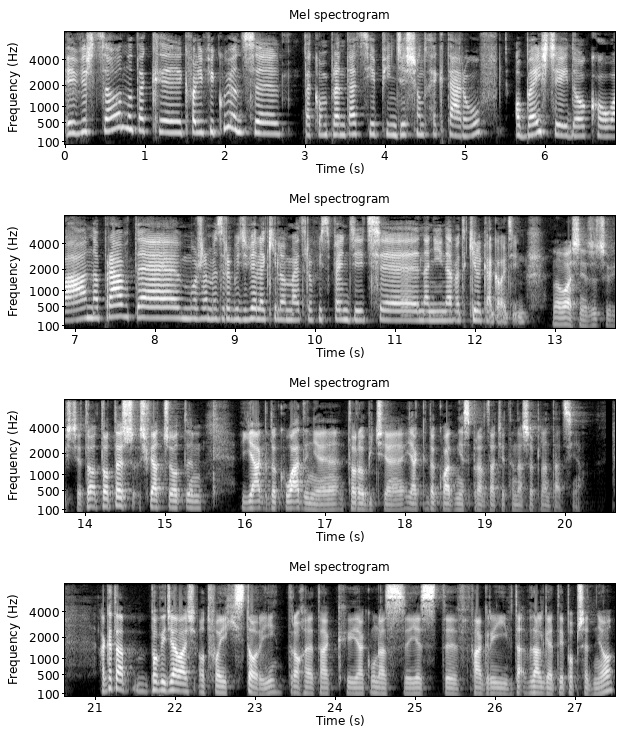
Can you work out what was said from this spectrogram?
E, wiesz co, no tak kwalifikuję Planując e, taką plantację 50 hektarów, obejście jej dookoła, naprawdę możemy zrobić wiele kilometrów i spędzić na niej nawet kilka godzin. No właśnie, rzeczywiście. To, to też świadczy o tym, jak dokładnie to robicie, jak dokładnie sprawdzacie te nasze plantacje. Agata, powiedziałaś o Twojej historii, trochę tak jak u nas jest w Agri i w Dalgety poprzednio.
